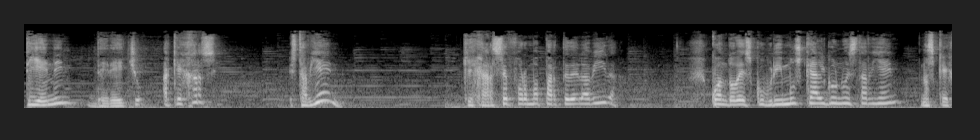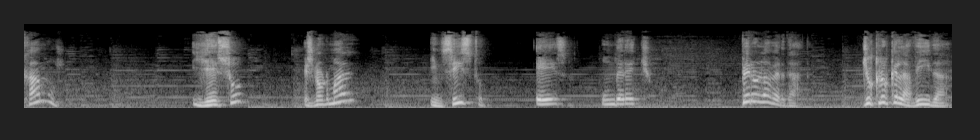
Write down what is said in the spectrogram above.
tienen derecho a quejarse. Está bien. Quejarse forma parte de la vida. Cuando descubrimos que algo no está bien, nos quejamos. Y eso es normal. Insisto, es un derecho. Pero la verdad, yo creo que la vida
